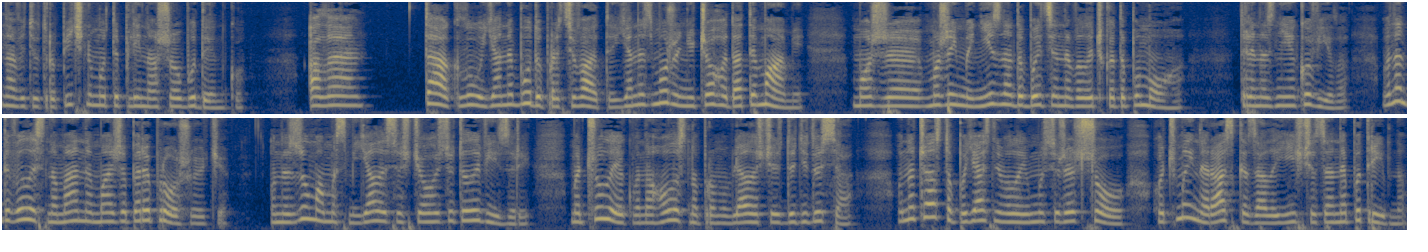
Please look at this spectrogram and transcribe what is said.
навіть у тропічному теплі нашого будинку. Але так, Лу, я не буду працювати, я не зможу нічого дати мамі. Може, може, й мені знадобиться невеличка допомога. Трина зніяковіла. Вона дивилась на мене, майже перепрошуючи. Унизу мама сміялася з чогось у телевізорі. Ми чули, як вона голосно промовляла щось до дідуся. Вона часто пояснювала йому сюжет шоу, хоч ми й не раз казали їй, що це не потрібно.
